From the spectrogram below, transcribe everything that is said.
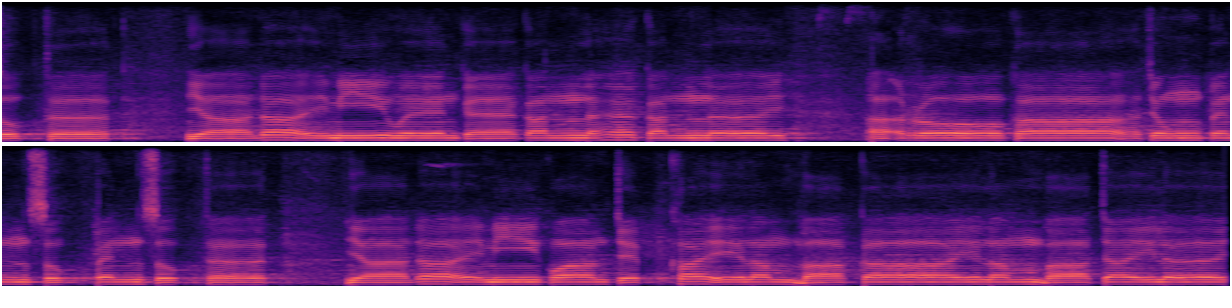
สุขเถิด อย่าได้มีเวรแก่กันและกันเลย อโรคาจงเป็นสุขเป็นสุขเถิด อย่าได้มีความเจ็บไข้ลำบากกายลำบากใจเลย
